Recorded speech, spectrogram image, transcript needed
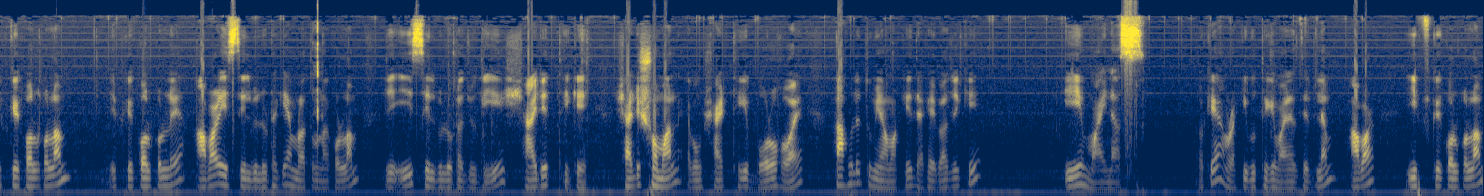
ইফকে কল করলাম ইফকে কল করলে আবার এই সেল ভ্যালুটাকে আমরা তুলনা করলাম যে এই সেল ভ্যালুটা যদি ষাটের থেকে ষাটের সমান এবং ষাট থেকে বড় হয়, তাহলে তুমি আমাকে দেখাইবা যে কি? এ মাইনাস ওকে আমরা কিবোর্ড থেকে মাইনাস দিয়ে দিলাম। আবার ইফকে কল করলাম।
